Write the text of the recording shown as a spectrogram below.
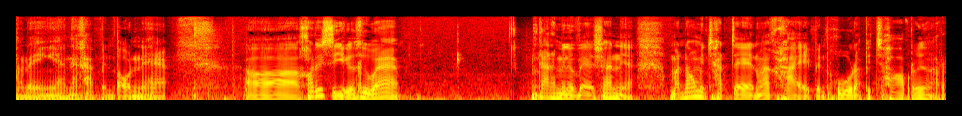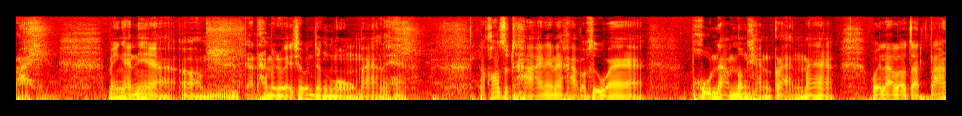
อะไรอย่างเงี้ยนะครับเป็นต้นนะฮะข้อที่ 4 ก็คือว่า การทำ innovation เนี่ยมันต้องมีชัดเจนว่าใครเป็นผู้รับผิดชอบเรื่องอะไร ไม่งั้นเนี่ยการทำ innovation มันจะงงมากเลยฮะแล้วข้อสุดท้ายเนี่ยนะครับก็คือว่าผู้นำต้องแข็งแกร่งมาก เวลาเราจัดตั้ง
